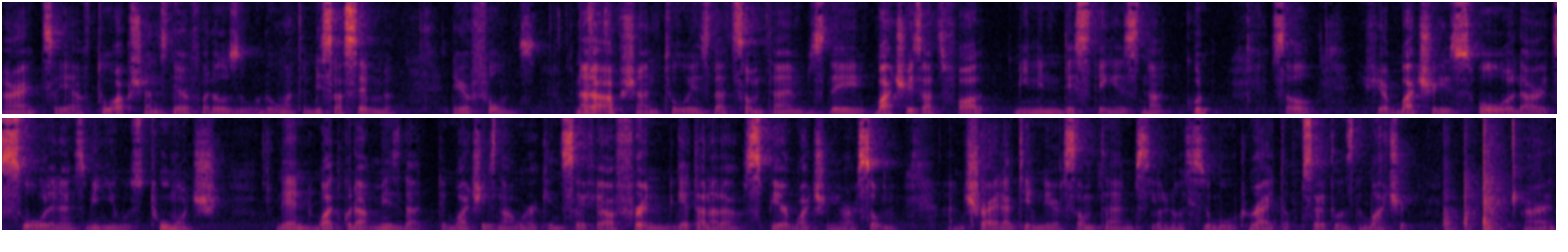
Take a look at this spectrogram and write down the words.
Alright so you have two options there for those who don't want to disassemble their phones another option too is that sometimes the battery is at fault meaning this thing is not good. So if your battery is old or it's old and has been used too much then what could happen is that the battery is not working. So if you have a friend get another spare battery or something and try that in there sometimes you'll notice the boot right up so it was the battery. All right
